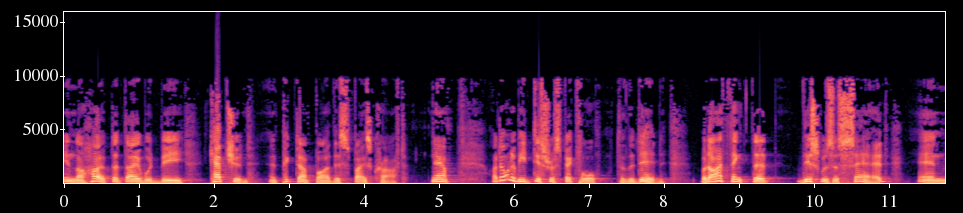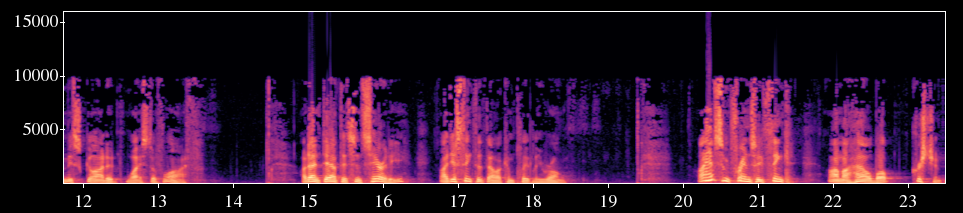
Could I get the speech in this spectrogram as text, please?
in the hope that they would be captured and picked up by this spacecraft. Now, I don't want to be disrespectful to the dead, but I think that this was a sad and misguided waste of life. I don't doubt their sincerity. I just think that they were completely wrong. I have some friends who think I'm a Hale-Bopp Christian.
